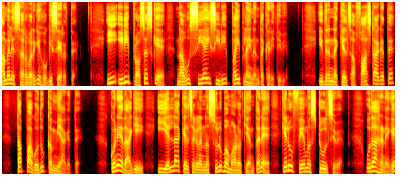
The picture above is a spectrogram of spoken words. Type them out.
ಆಮೇಲೆ ಸರ್ವರ್ಗೆ ಹೋಗಿ ಸೇರುತ್ತೆ. ಈ ಇಡೀ ಪ್ರಾಸೆಸ್ಗೆ ನಾವು C I C D pipeline ಅಂತ ಕರಿತೀವಿ. ಇದರನ್ನ ಕೆಲಸ ಫಾಸ್ಟ್ ಆಗುತ್ತೆ, ತಪ್ಪಾಗೋದು ಕಮ್ಮಿ ಆಗುತ್ತೆ. ಕೊನೆಯದಾಗಿ ಈ ಎಲ್ಲ ಕೆಲಸಗಳನ್ನು ಸುಲಭ ಮಾಡೋಕೆ ಅಂತಲೇ ಕೆಲವು ಫೇಮಸ್ ಟೂಲ್ಸ್ ಇವೆ. ಉದಾಹರಣೆಗೆ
